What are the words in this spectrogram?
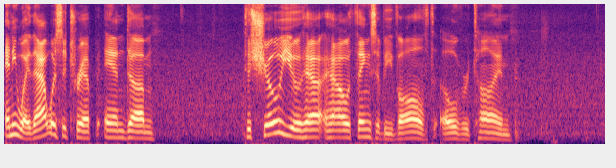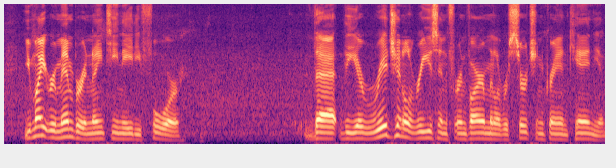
anyway, that was a trip, and um, to show you how, how things have evolved over time, you might remember in 1984 that the original reason for environmental research in Grand Canyon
